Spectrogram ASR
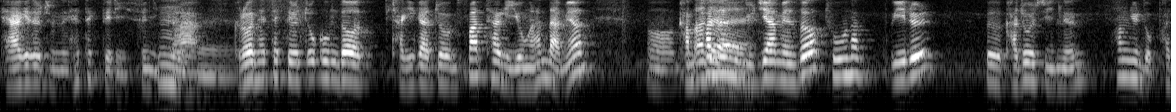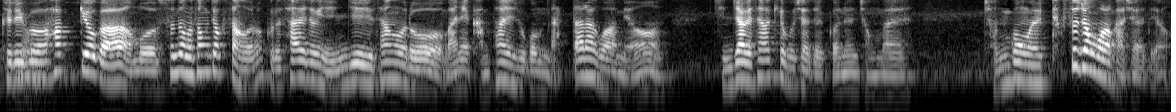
대학에서 주는 혜택들이 있으니까 음. 그런 혜택들을 조금 더 자기가 좀 스마트하게 이용을 한다면 어, 간판은 맞아요. 유지하면서 좋은 학위를 그 가져올 수 있는 확률이 높아지죠. 그리고 학교가 뭐 수능 성적상으로 그리고 사회적인 인지상으로 만약 간판이 조금 낮다라고 하면 진지하게 생각해 보셔야 될 거는 정말 전공을 특수 전공을 가셔야 돼요.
